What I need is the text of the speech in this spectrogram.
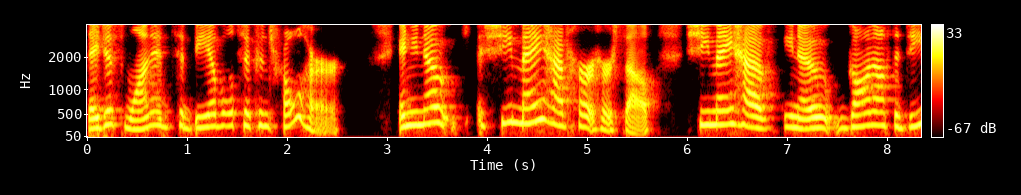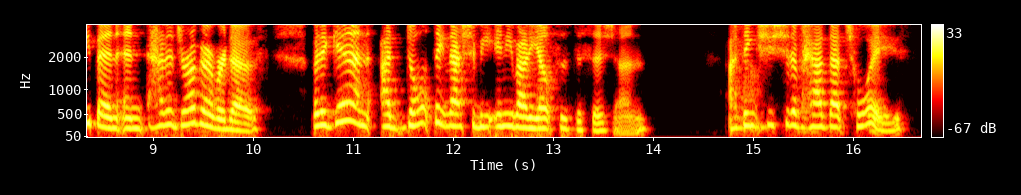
They just wanted to be able to control her. And, you know, she may have hurt herself. She may have, you know, gone off the deep end and had a drug overdose. But again, I don't think that should be anybody else's decision. I think she should have had that choice.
